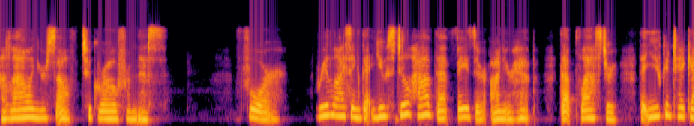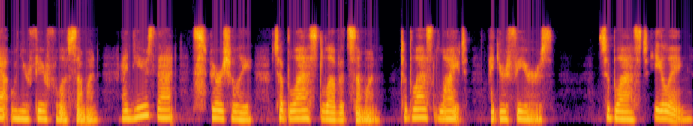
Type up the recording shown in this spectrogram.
allowing yourself to grow from this. Four, realizing that you still have that phaser on your hip, that blaster that you can take out when you're fearful of someone, and use that spiritually to blast love at someone, to blast light at your fears, to blast healing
